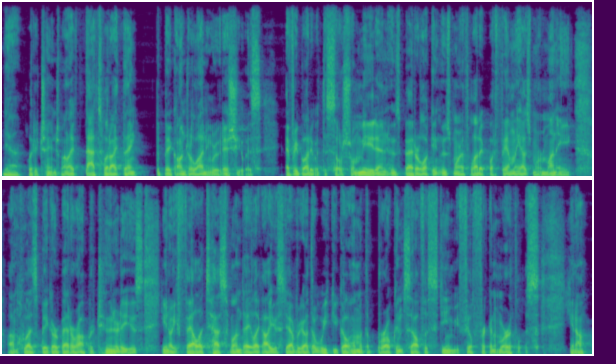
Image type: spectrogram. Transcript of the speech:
Yeah. Would have changed my life. That's what I think the big underlining root issue is everybody with the social media and who's better looking, who's more athletic, what family has more money, um, who has bigger, better opportunities. You know, you fail a test one day like I used to every other week. You go home with a broken self esteem. You feel freaking worthless. You know,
